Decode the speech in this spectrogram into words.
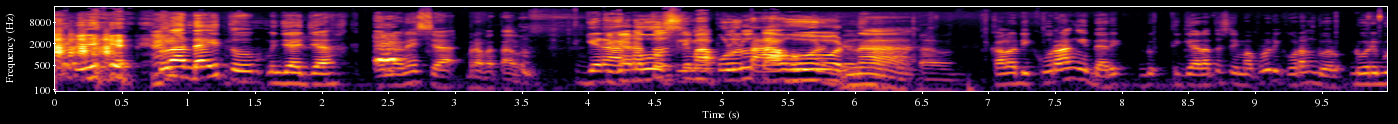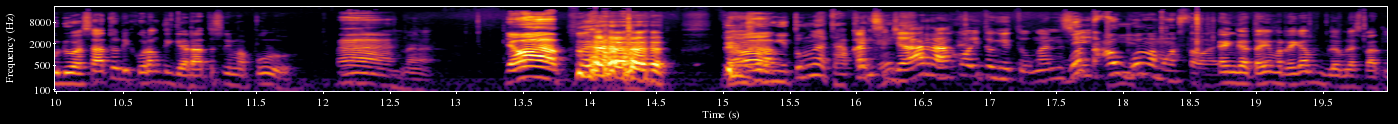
Belanda itu menjajah Indonesia berapa tahun? 350 tahun. tahun. Nah, tahun. kalau dikurangi dari du- 350 dikurang dua- 2021 dikurang 350. Nah, Nah, jawab. Jangan Jawab. suruh ngitung lah, capek. Kan guys. sejarah kok hitung-hitungan sih. tahu, gue nggak mau ngasih tahu. eh enggak tapi merdeka 1945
